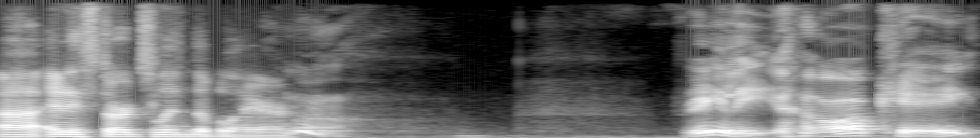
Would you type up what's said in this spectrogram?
uh, and it stars Linda Blair. Oh. Really? Okay.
